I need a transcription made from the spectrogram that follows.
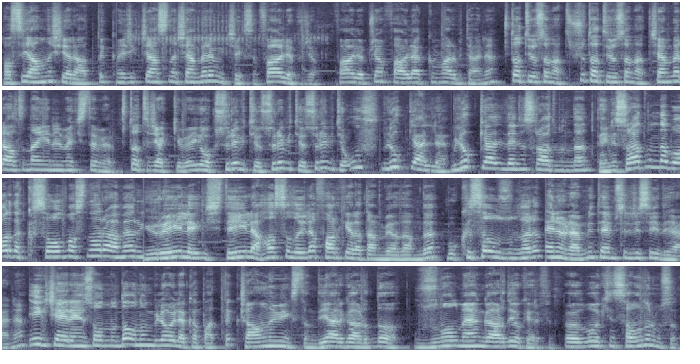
Pası yanlış yere attık. Magic Johnson'a çembere mi gideceksin? Faul yapacağım. Faul yapacağım. Faul hakkım var bir tane. Şut atıyorsan at. Şut atıyorsan at. Çember altından yenilmek istemiyorum. Şut atacak gibi. Yok süre bitiyor. Süre bitiyor. Süre bitiyor. Uf blok geldi. Blok geldi Dennis Rodman'dan. Dennis Rodman da bu arada kısa olmasına rağmen yüreğiyle, isteğiyle, hasılıyla fark yaratan bir adamdı. Bu kısa uzunların en önemli temsilcisiydi yani. İlk çeyreğin sonunu da onun bloğuyla kapattık. Sean Livingston diğer gardı o. Uzun olmayan gardı yok herifin. Earl Wilkins savunur musun?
